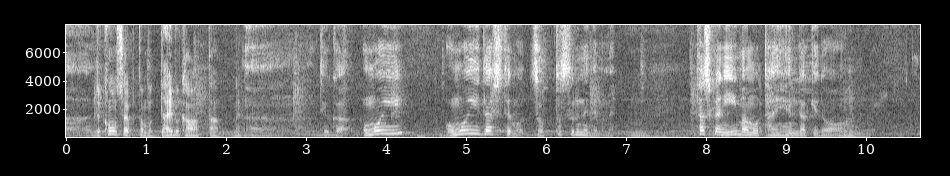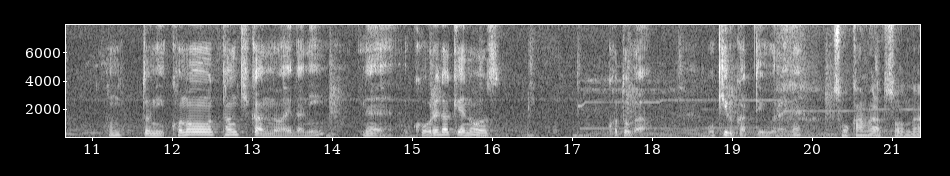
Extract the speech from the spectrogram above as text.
あでコンセプトもだいぶ変わったんだねっていうか思い思い出してもゾッとするねでもね、確かに今も大変だけど、本当にこの短期間の間にねこれだけのことが起きるかっていうぐらいね。そう考えるとそうね、あ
